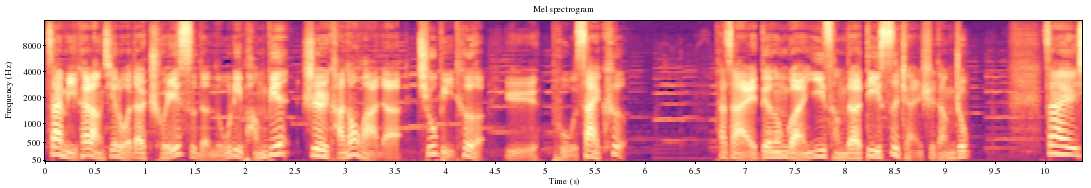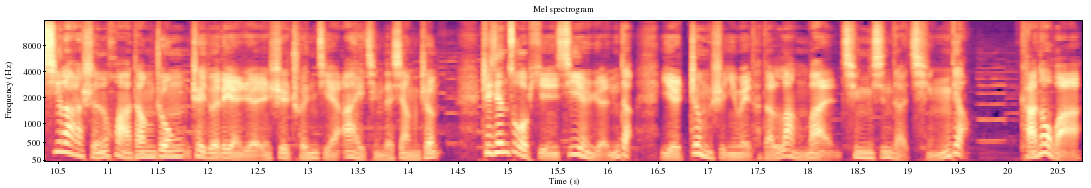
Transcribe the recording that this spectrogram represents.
在米开朗基罗的《垂死的奴隶》旁边是卡诺瓦的《丘比特与普赛克》。他在德农馆一层的第四展示当中，在希腊神话当中，这对恋人是纯洁爱情的象征。这件作品吸引人的，也正是因为它的浪漫清新的情调。卡诺瓦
